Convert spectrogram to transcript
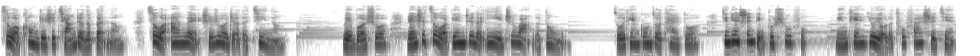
自我控制是强者的本能，自我安慰是弱者的技能。韦伯说：“人是自我编织的意义之网的动物。”昨天工作太多，今天身体不舒服。明天又有了突发事件，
